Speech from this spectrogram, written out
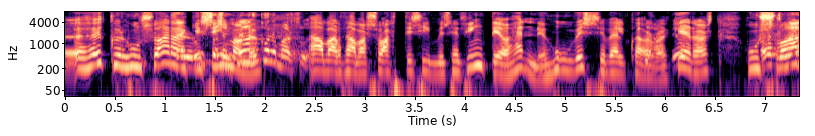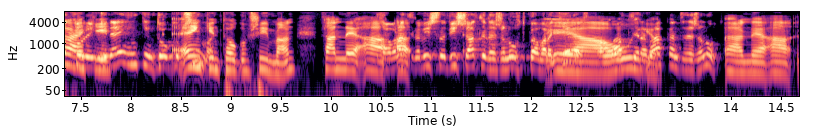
Eh, Haukur, hún svara ekki símanum. það var, það var svarti sími sem fingdi á henni. Hún vissi vel hvað var að gerast. Hún svara ekki enginn tók um síman þannig að það var allir að vissi, vissi allir þessa nótt hvað var að gerast. Það var allir að vakandi þessa nótt. Þannig að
